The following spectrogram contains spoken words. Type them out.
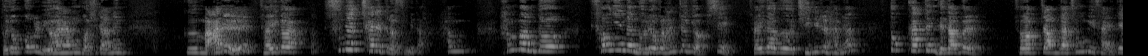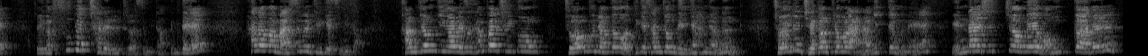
도정법을 위반하는 것이라는 그 말을 저희가 수백 차례 들었습니다. 한, 한 번도 성의 있는 노력을 한 적이 없이 저희가 그 질의를 하면 똑같은 대답을 조합장과 총무이사에게 저희가 수백 차례를 들었습니다. 근데 하나만 말씀을 드리겠습니다. 감평기관에서 3870 조합 분양가가 어떻게 산정됐냐 하면은 저희는 재감평을 안 하기 때문에 옛날 시점의 원가를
